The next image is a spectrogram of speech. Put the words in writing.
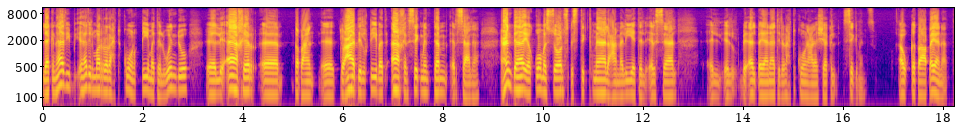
لكن هذه هذه المرة راح تكون قيمة ال window آه، لآخر آه، طبعا آه، تعادل قيمة آخر segment تم إرسالها. عندها يقوم ال source باستكمال عملية الإرسال البيانات اللي راح تكون على شكل segment أو قطع بيانات.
